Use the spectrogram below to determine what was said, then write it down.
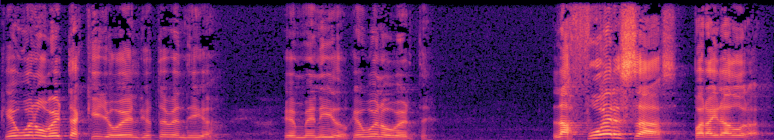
Qué bueno verte aquí, Joel. Dios te bendiga. Bienvenido, qué bueno verte. Las fuerzas para ir a adorar.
